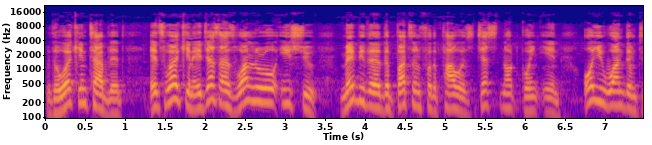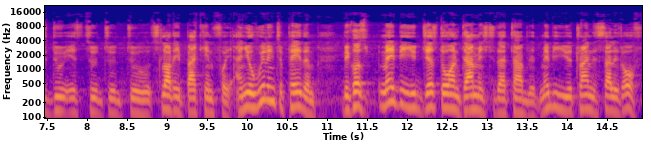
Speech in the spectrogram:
with a working tablet, it's working. It just has one little issue. Maybe the, the button for the power is just not going in. All you want them to do is to, to, to slot it back in for you. And you're willing to pay them because maybe you just don't want damage to that tablet. Maybe you're trying to sell it off.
